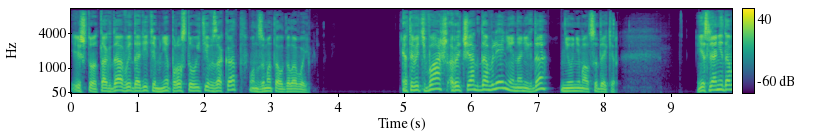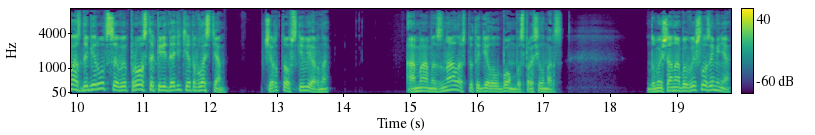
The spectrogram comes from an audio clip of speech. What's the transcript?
И что, тогда вы дадите мне просто уйти в закат? Он замотал головой. Это ведь ваш рычаг давления на них, да? Не унимался Декер. Если они до вас доберутся, вы просто передадите это властям. Чертовски верно. А мама знала, что ты делал бомбу? спросил Марс. Думаешь, она бы вышла за меня,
